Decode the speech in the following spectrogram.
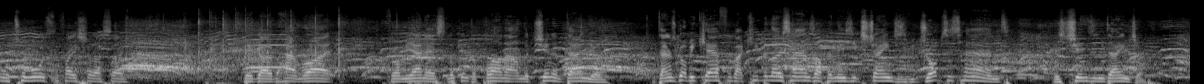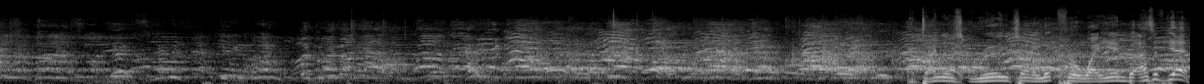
or towards the face, shall I say. Big overhand right from Yanis, looking to plant that on the chin of Daniel. Daniel's got to be careful about keeping those hands up in these exchanges. If he drops his hand, his chin's in danger. Daniel's really trying to look for a way in, but as of yet,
